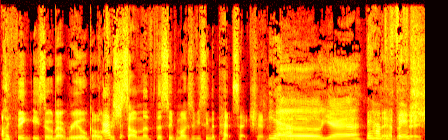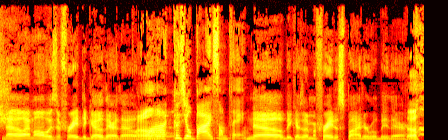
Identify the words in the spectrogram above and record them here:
I think he's talking about real goldfish. Actu- Some of the supermarkets, have you seen the pet section? Yeah. Oh, yeah. they when have they the have the fish. fish. No, I'm always afraid to go there, though. Oh. Because you'll buy something. No, because I'm afraid a spider will be there.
